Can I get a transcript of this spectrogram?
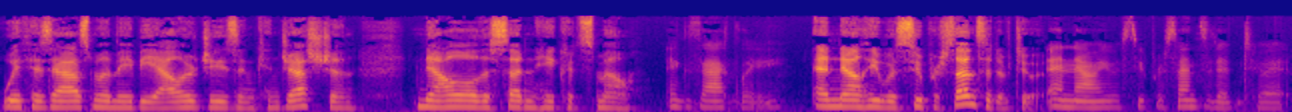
with his asthma, maybe allergies and congestion. Now all of a sudden he could smell, exactly, and now he was super sensitive to it. and now he was super sensitive to it.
